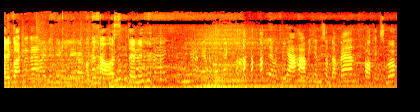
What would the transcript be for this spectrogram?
Er det godt med vand? Ej, det er virkelig lækkert. Og vi har også denne. Her Her har vi hende, som der vandt. Fucking smuk.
